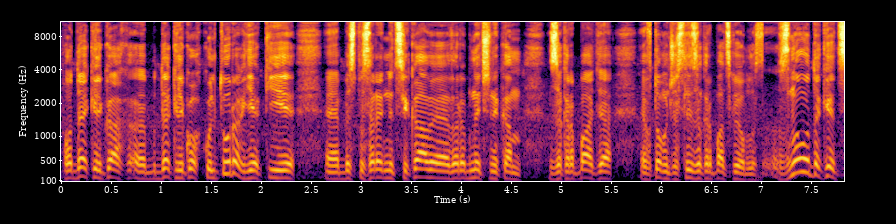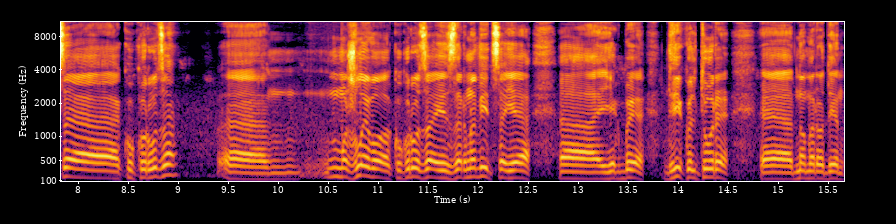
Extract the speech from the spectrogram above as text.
по декількох, декількох культурах, які е, безпосередньо цікаві виробничникам Закарпаття, в тому числі Закарпатської області. Знову таки, це кукурудза. Е, Можливо, кукурудза і зернові це є е, якби дві культури е, номер один.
